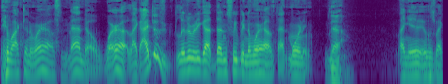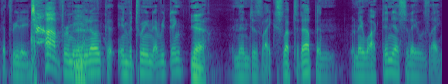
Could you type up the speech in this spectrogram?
they walked in the warehouse, and man, the warehouse, like, I just literally got done sweeping the warehouse that morning. Yeah. Like, it, it was like a three day job for me, Yeah. you know, in between everything. Yeah. and then just like swept it up. And when they walked in yesterday, it was like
